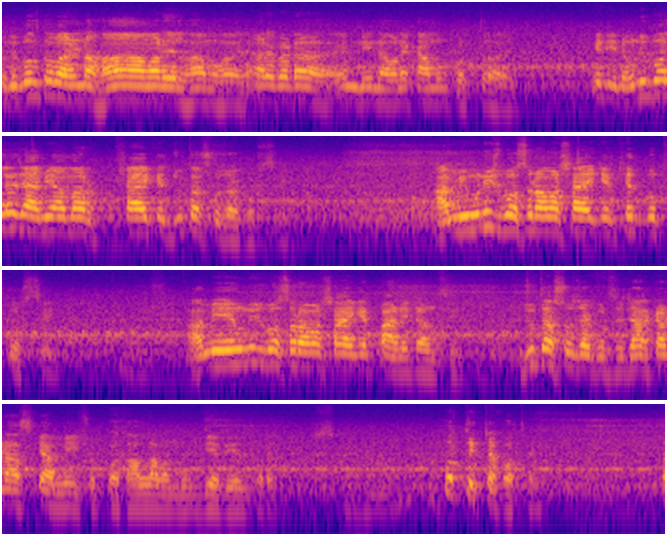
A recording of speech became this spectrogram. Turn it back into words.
উনি বলতে পারেন, না হ্যাঁ আমার এলহাম হয়। আরে বেটা, এমনি না, অনেক আমল করতে হয়। এটি না, উনি বলে যে, আমি আমার শায়েকের জুতা সোজা করছি। আমি উনিশ বছর আমার শায়েকের খেদবোধ করছি। আমি উনিশ বছর আমার শায়েকের পানি টানছি, জুতা সোজা করছি, যার কারণে আজকে আমি এইসব কথা আল্লাহ আমার মুখ দিয়ে বের করে। প্রত্যেকটা কথা তা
